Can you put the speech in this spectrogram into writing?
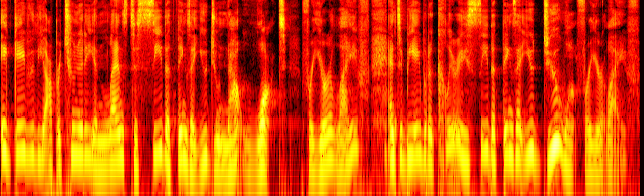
it gave you the opportunity and lens to see the things that you do not want for your life and to be able to clearly see the things that you do want for your life.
